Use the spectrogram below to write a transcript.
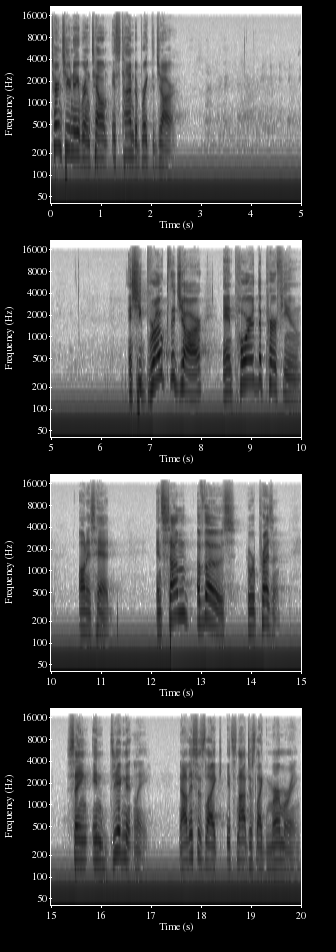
Turn to your neighbor and tell him it's time to break the jar. And she broke the jar and poured the perfume on his head. And some of those who were present saying indignantly, now this is like, it's not just like murmuring.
